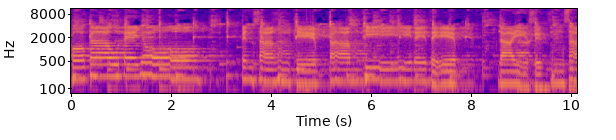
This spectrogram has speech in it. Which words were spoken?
ขอเก้าแต่โย เป็นสังเขปตามที่ได้เสพได้ศึกษา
